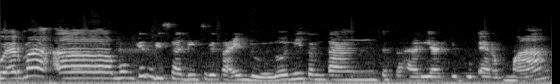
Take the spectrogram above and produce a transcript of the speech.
Bu Erma, uh, mungkin bisa diceritain dulu nih tentang keseharian Ibu Erma,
